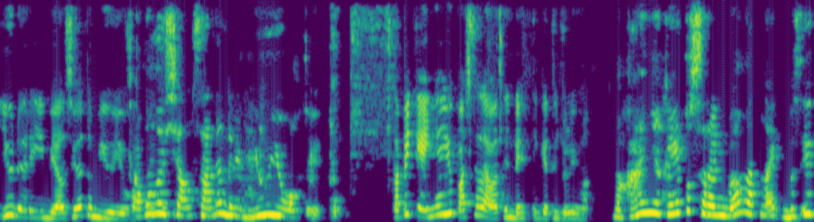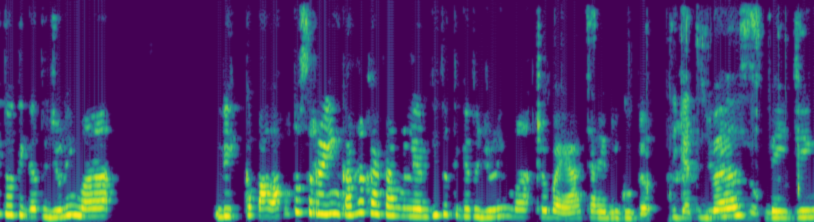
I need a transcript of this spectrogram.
you dari Bielsu atau waktu Aku nggak Shangsannya dari Biuyu waktu itu. Tapi kayaknya you pasti lewatin deh 375. Makanya kayaknya tuh sering banget naik bus itu 375. Di kepala aku tuh sering karena kayak familiar gitu 375. Coba ya cari di Google. 375 Bus lu. Beijing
